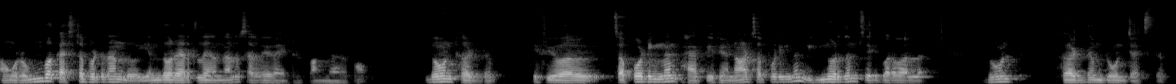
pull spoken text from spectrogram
அவங்க ரொம்ப கஷ்டப்பட்டு தான் இந்த எந்த ஒரு இடத்துல இருந்தாலும் சர்வைவ் ஆகிட்டு இருப்பாங்களா இருக்கும். Don't hurt them if you are supporting them happy if you are not supporting them ignore them சரி பரவாயில்ல. Don't hurt them don't judge them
